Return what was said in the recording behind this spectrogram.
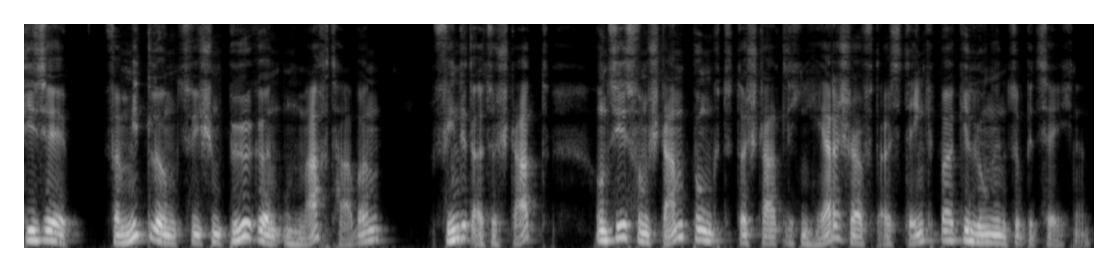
Diese Vermittlung zwischen Bürgern und Machthabern findet also statt und sie ist vom Standpunkt der staatlichen Herrschaft als denkbar gelungen zu bezeichnen.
